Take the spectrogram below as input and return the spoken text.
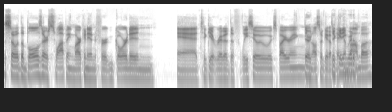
So the Bulls are swapping Markkanen for Gordon and to get rid of the Felicio expiring They're- and also get a pick getting in rid of.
